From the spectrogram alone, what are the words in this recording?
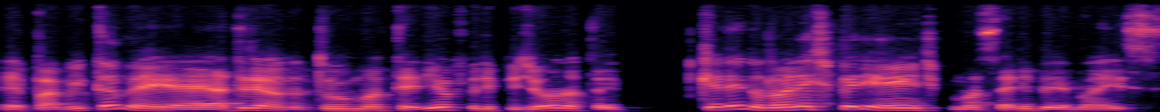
É, pra mim também. É, Adriano, tu manteria o Felipe Jonathan? Querendo ou não, ele é experiente pra uma Série B, mas o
